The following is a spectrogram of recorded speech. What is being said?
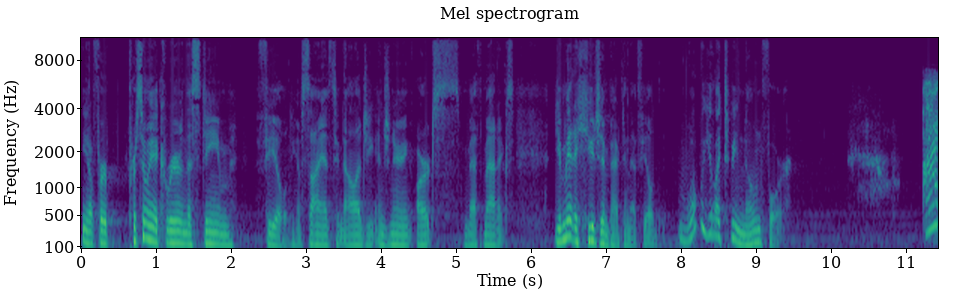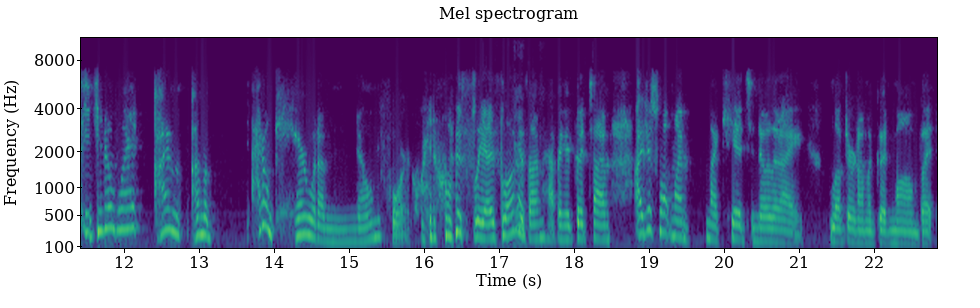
you know, for pursuing a career in the STEAM field, you know, science, technology, engineering, arts, mathematics. You've made a huge impact in that field. What would you like to be known for? I, you know what? I'm, I'm a, I don't care what I'm known for, quite honestly, as long as I'm having a good time. I just want my, my kid to know that I loved her and I'm a good mom, but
